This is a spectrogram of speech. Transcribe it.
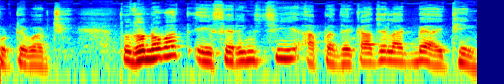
করতে পারছি। তো ধন্যবাদ। এই সেটিংসটি আপনাদের কাজে লাগবে আই থিঙ্ক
